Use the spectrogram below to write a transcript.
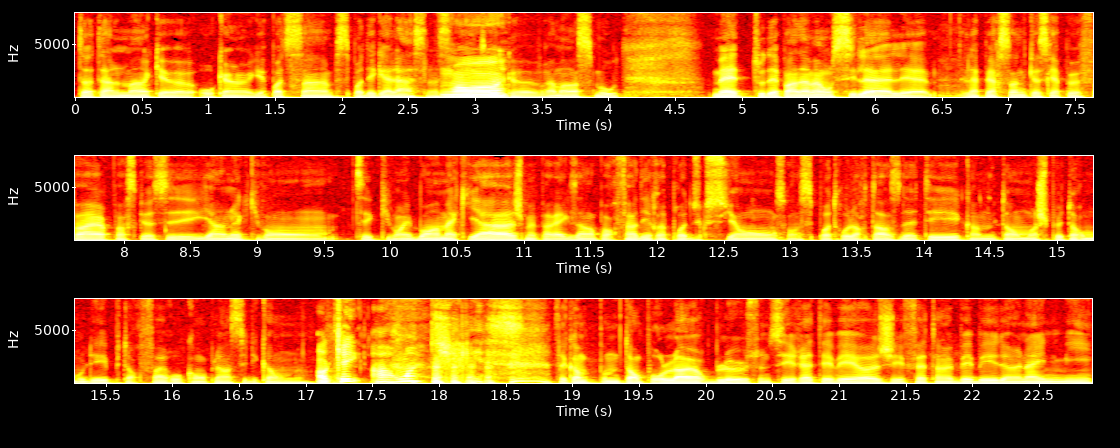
totalement, qu'il n'y a pas de sang, c'est pas dégueulasse. c'est des trucs euh, vraiment smooth. Mais tout dépendamment aussi la, la, la personne, qu'est-ce qu'elle peut faire, parce que c'est- il y en a qui vont, qui vont être bons en maquillage, mais par exemple, pour faire des reproductions, ça, c'est pas trop leur tasse de thé, comme mettons, moi je peux te remouler puis te refaire au complet en silicone. là. OK. Ah, ouais. C'est comme, mettons, pour l'heure bleue, c'est une série à TVA, j'ai fait un bébé d'un an et demi.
